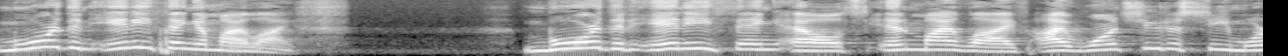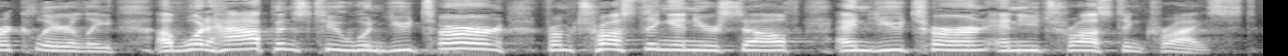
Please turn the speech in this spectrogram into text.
more than anything in my life, more than anything else in my life, I want you to see more clearly of what happens to when you turn from trusting in yourself and you turn and you trust in Christ.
